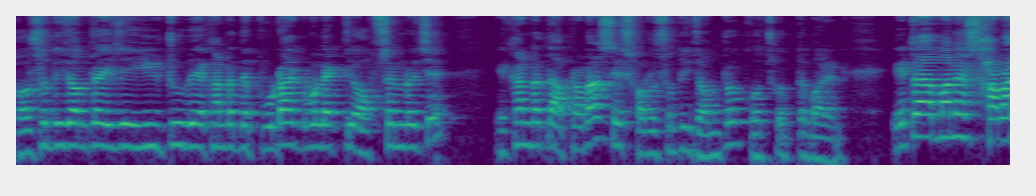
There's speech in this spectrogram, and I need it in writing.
সরস্বতী যন্ত্র এই যে ইউটিউবে এখানটাতে প্রোডাক্ট বলে একটি অপশন রয়েছে। এখানটাতে আপনারা সেই সরস্বতী যন্ত্র খোঁজ করতে পারেন। এটা মানে সারা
